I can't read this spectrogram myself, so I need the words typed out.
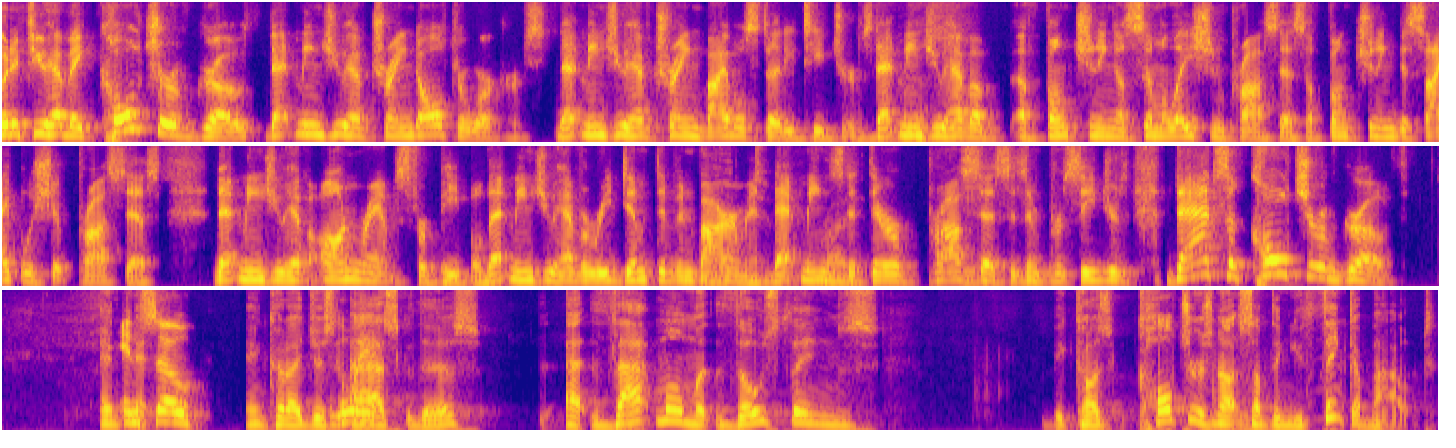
But if you have a culture of growth, that means you have trained altar workers. That means you have trained Bible study teachers. That means you have a, a functioning assimilation process, a functioning discipleship process. That means you have on ramps for people. That means you have a redemptive environment. Right, That means right. that there are processes and procedures. That's a culture of growth. And, And so, And could I just Go ahead. ask this? At that moment, those things, because culture is not something you think about,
